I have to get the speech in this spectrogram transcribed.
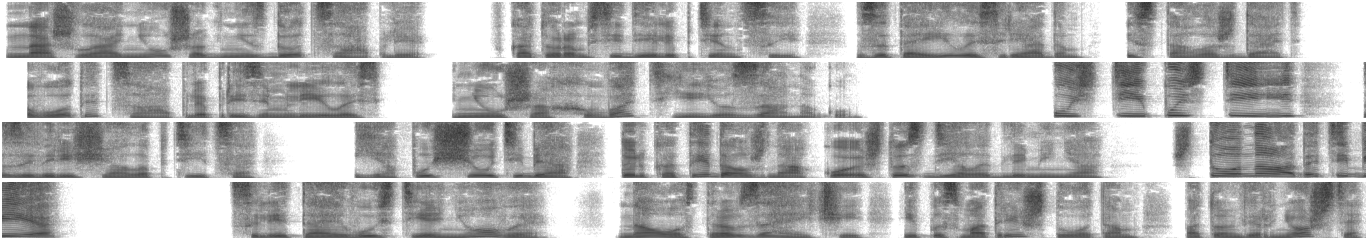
Нашла Нюша гнездо цапли, в котором сидели птенцы, затаилась рядом и стала ждать. Вот и цапля приземлилась. Нюша, хвать ее за ногу. «Пусти, пусти!» — заверещала птица. «Я пущу тебя, только ты должна кое-что сделать для меня». «Что надо тебе?» «Слетай в устье Невы, на остров Заячий, и посмотри, что там. Потом вернешься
